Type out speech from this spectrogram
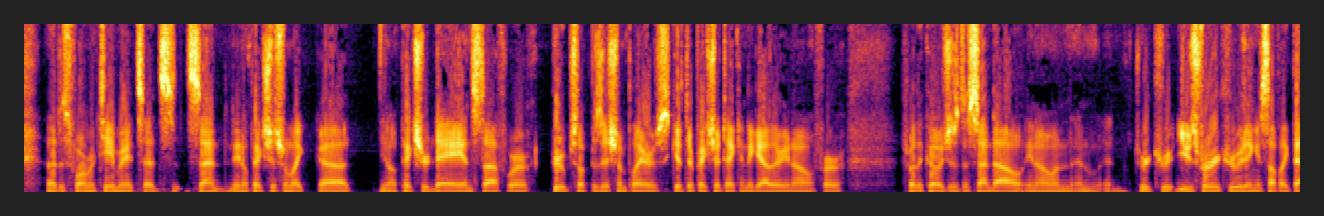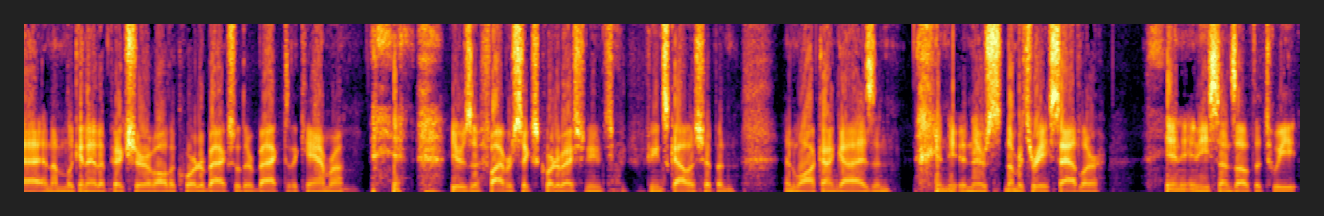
that his former teammates had sent, you know, pictures from like. Uh, you know, picture day and stuff where groups of position players get their picture taken together, you know, for for the coaches to send out, you know, and, and recruit, use for recruiting and stuff like that. And I'm looking at a picture of all the quarterbacks with their back to the camera. Here's a five or six quarterbacks between, between scholarship and, and walk on guys. And, and, and there's number three, Sadler. And, and he sends out the tweet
